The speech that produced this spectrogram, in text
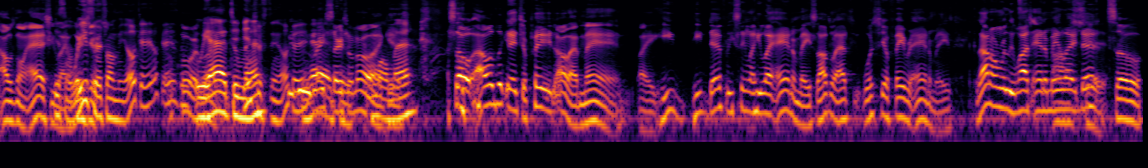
I was gonna ask you Did like, some what is your- research on me. Okay, okay. Of course. we like, had to, man. Interesting. Okay. do research to. on all Come that, on, kids. man. So I was looking at your page. I was like, man, like he he definitely seemed like he like anime. So I was gonna ask you, what's your favorite animes? Because I don't really watch anime Oh, like that. So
